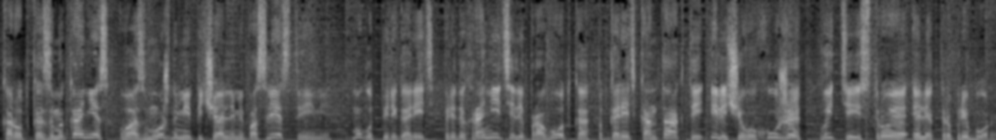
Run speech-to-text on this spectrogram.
короткое замыкание с возможными печальными последствиями. Могут перегореть предохранители, проводка, подгореть контакты или, чего хуже, выйти из строя электроприборы.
